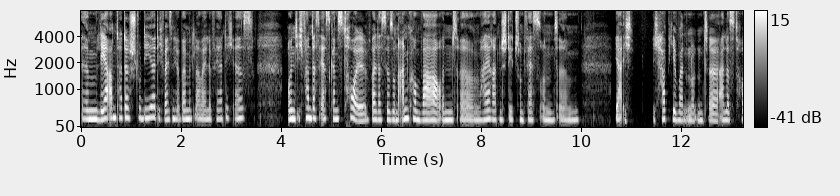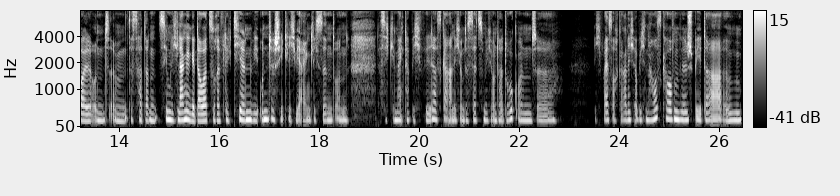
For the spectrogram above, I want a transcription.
Ähm, Lehramt hat er studiert. Ich weiß nicht, ob er mittlerweile fertig ist. Und ich fand das erst ganz toll, weil das ja so ein Ankommen war und ähm, heiraten steht schon fest und ähm, ja, ich ich habe jemanden und äh, alles toll. Und ähm, das hat dann ziemlich lange gedauert zu reflektieren, wie unterschiedlich wir eigentlich sind und dass ich gemerkt habe, ich will das gar nicht und das setzt mich unter Druck und äh, ich weiß auch gar nicht, ob ich ein Haus kaufen will später. Ähm,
